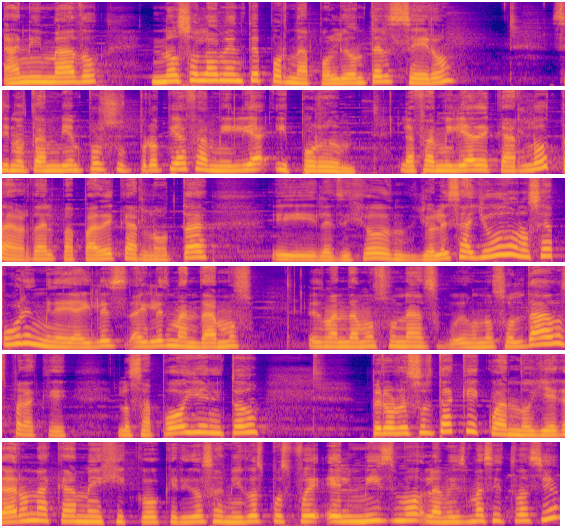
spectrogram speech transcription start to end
animado no solamente por Napoleón III, sino también por su propia familia y por la familia de Carlota, ¿verdad? El papá de Carlota. Y les dijo, yo les ayudo, no se apuren, mire, ahí les, ahí les mandamos, les mandamos unos soldados para que los apoyen y todo. Pero resulta que cuando llegaron acá a México, queridos amigos, pues fue el mismo, la misma situación.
